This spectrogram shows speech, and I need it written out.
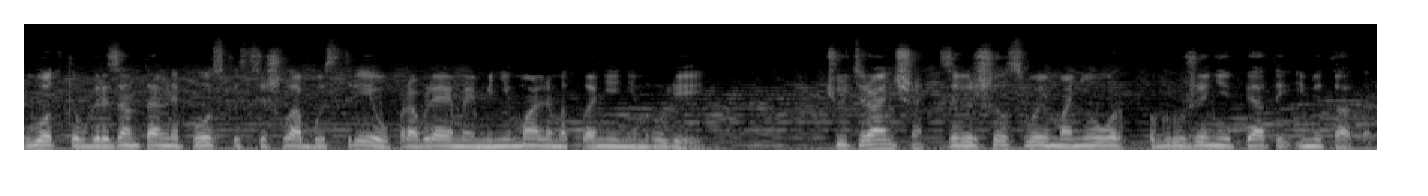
Лодка в горизонтальной плоскости шла быстрее, управляемая минимальным отклонением рулей. Чуть раньше завершил свой маневр погружения пятый имитатор.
